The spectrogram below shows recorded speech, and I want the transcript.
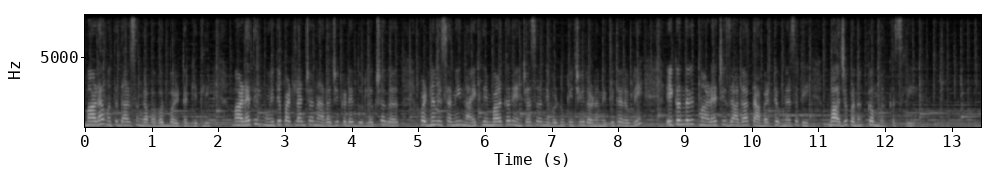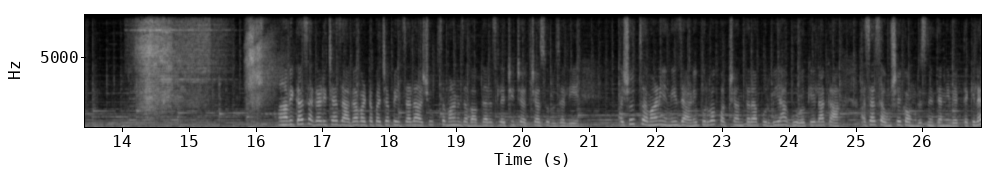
माढा मतदारसंघाबाबत बैठक घेतली. माढ्यातील मोहिते पाटलांच्या नाराजीकडे दुर्लक्ष करत फडणवीसांनी नाईक निंबाळकर यांच्यासह निवडणुकीची रणनीती ठरवली. एकंदरीत माढ्याची जागा ताब्यात ठेवण्यासाठी भाजपनं कंबर कसली? महाविकास आघाडीच्या जागा वाटपाच्या पेचाला अशोक चव्हाण जबाबदार असल्याची चर्चा सुरू झाली आहे अशोक चव्हाण यांनी जाणीवपूर्वक पक्षांतरापूर्वी हा घोळ केला का असा संशय काँग्रेस नेत्यांनी व्यक्त केला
